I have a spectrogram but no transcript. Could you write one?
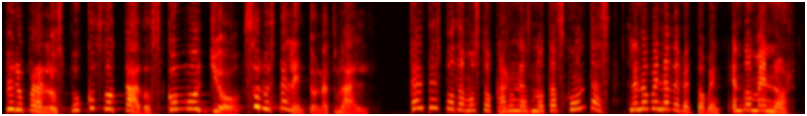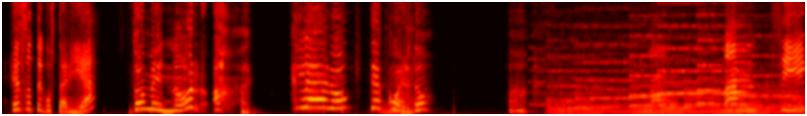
pero para los pocos dotados como yo, solo es talento natural. Tal vez podamos tocar unas notas juntas. La novena de Beethoven, en do menor. ¿Eso te gustaría? Do menor. Ah, claro, de acuerdo. Um, sí,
